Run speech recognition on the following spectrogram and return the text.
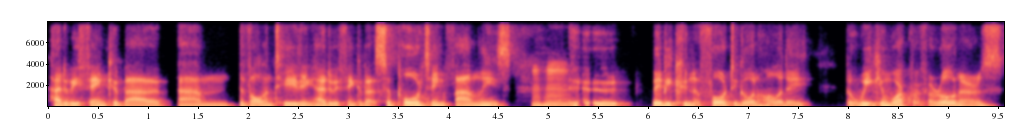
How do we think about um, the volunteering? How do we think about supporting families mm-hmm. who maybe couldn't afford to go on holiday, but we can work with our owners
